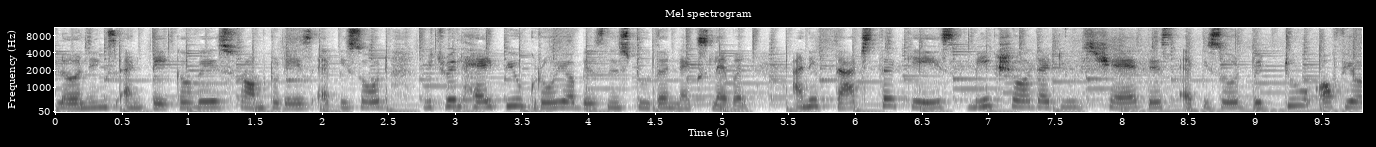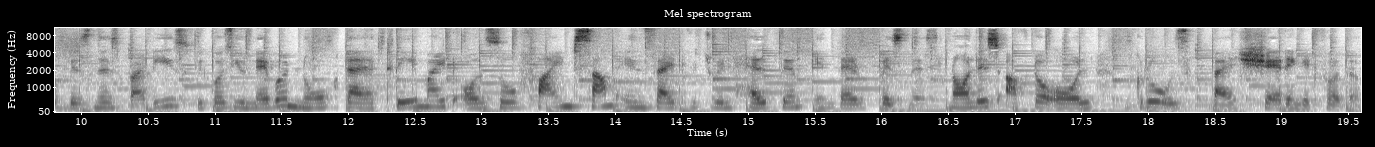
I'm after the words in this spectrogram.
learnings and takeaways from today's episode, which will help you grow your business to the next level. And if that's the case, make sure that you share this episode with two of your business buddies because you never know that they might also find some insight which will help them in their business. Knowledge, after all, grows by sharing it further,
